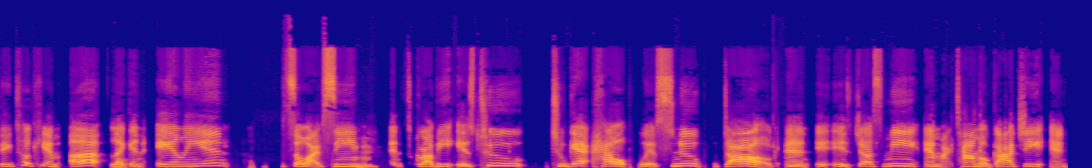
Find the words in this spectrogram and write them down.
they took him up like an alien. So I've seen Mhm. and Scrubby is to to get help with Snoop Dogg, and it is just me and my Tamagotchi and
